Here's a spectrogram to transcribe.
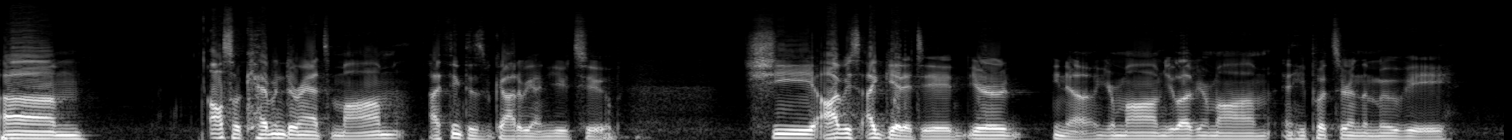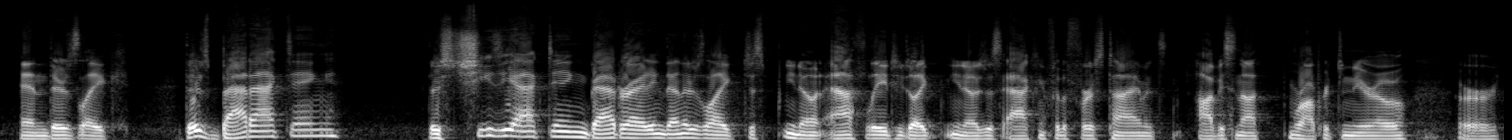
Um, also, Kevin Durant's mom. I think this has got to be on YouTube she obviously I get it, dude. You're you know your mom, you love your mom, and he puts her in the movie, and there's like there's bad acting, there's cheesy acting, bad writing. Then there's like just you know an athlete who's like you know just acting for the first time. It's obviously not Robert De Niro or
